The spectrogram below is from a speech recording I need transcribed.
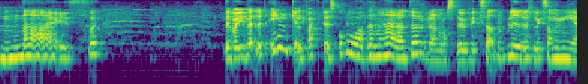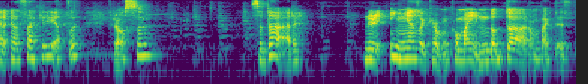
Nice! Det var ju väldigt enkelt faktiskt. Åh, den här dörren måste vi fixa. Då blir det liksom mer en säkerhet för oss. Sådär. Nu är det ingen som kommer komma in, då dör de faktiskt.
